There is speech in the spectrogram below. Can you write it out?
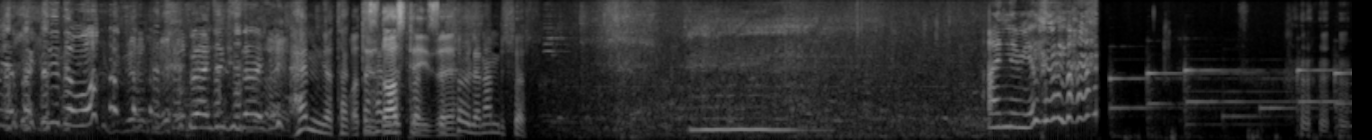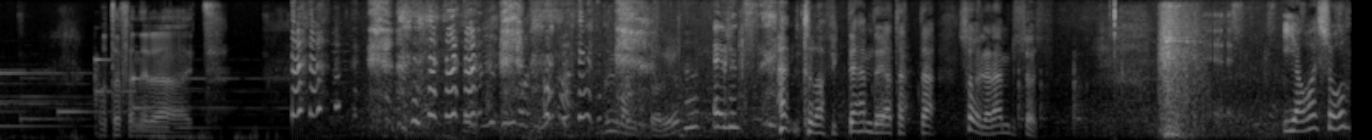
O yatakta dedi ama. Bence güzeldi. Hem yatakta hem das de trafikte teyze? söylenen bir söz. Annem yanımda. What a funny ride. Evet. Hem trafikte hem de yatakta söylenen bir söz. Yavaş ol.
